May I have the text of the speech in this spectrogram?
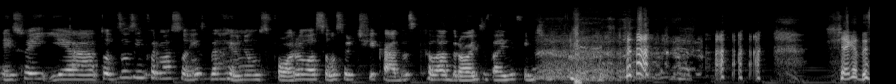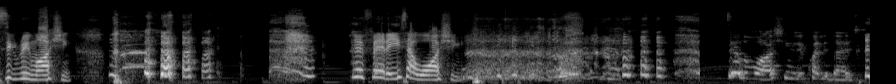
É isso aí, e a, todas as informações da reunião do fórum, elas são certificadas pela Droid Design Científico. Chega desse greenwashing. Referência a washing. Selo washing de qualidade.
